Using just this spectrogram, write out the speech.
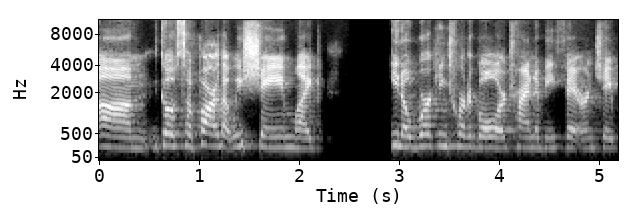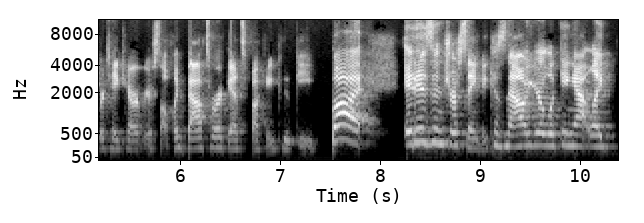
um go so far that we shame like you know, working toward a goal or trying to be fit or in shape or take care of yourself. Like that's where it gets fucking kooky. But it is interesting because now you're looking at like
